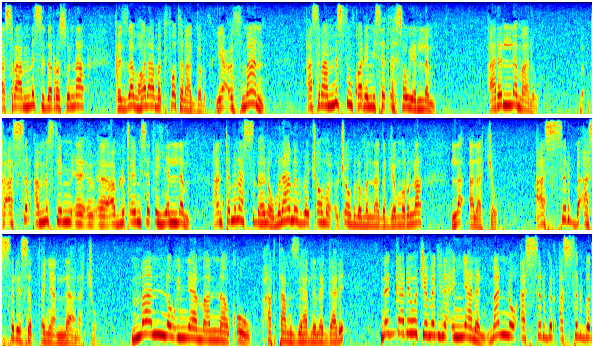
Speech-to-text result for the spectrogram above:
አስራ አምስት ደረሱና ከዛ በኋላ መጥፎ ተናገሩት። ያ ዑስማን አስራ አምስት እንኳን የሚሰጥህ ሰው የለም አደለም አለው። ከአስር አምስት አብልጦ የሚሰጥህ የለም። አንተ ምን አስበህ ነው? ምናምን ብሎ ጨው ብሎ መናገር ጀመሩና ላ አላቸው። አስር በአስር የሰጠኝ አለ አላቸው። ማን ነው እኛ ማናውቀው ሀብታም እዚህ ያለ ነጋዴ ነጋዴዎች የመዲና እኛ ነን። ማን ነው አስር ብር አስር ብር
